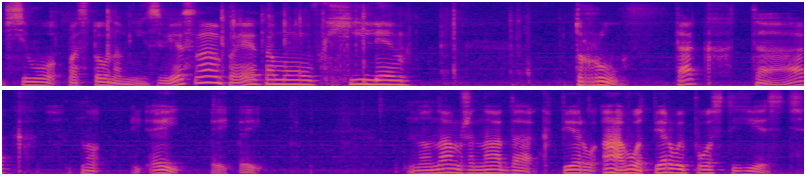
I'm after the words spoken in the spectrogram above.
всего постов нам неизвестно, поэтому в хиле true. Так, так, но, эй, эй, эй. Но нам же надо к первому... А, вот, первый пост есть.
